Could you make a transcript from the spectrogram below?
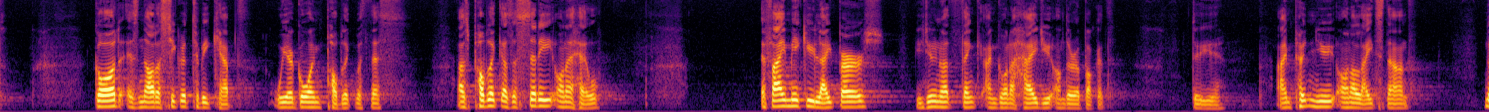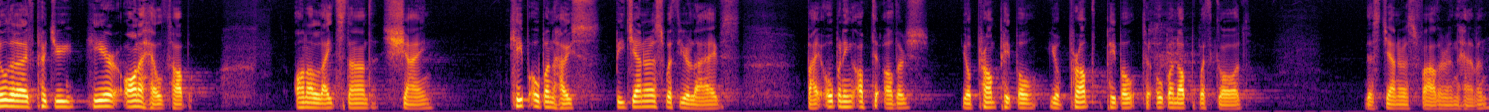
God is not a secret to be kept. We are going public with this, as public as a city on a hill. If I make you light bearers, you do not think I'm going to hide you under a bucket, do you? I'm putting you on a light stand. Know that I've put you here on a hilltop, on a light stand. Shine. Keep open house. Be generous with your lives. By opening up to others, you'll prompt people, you'll prompt people to open up with God, this generous Father in heaven.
